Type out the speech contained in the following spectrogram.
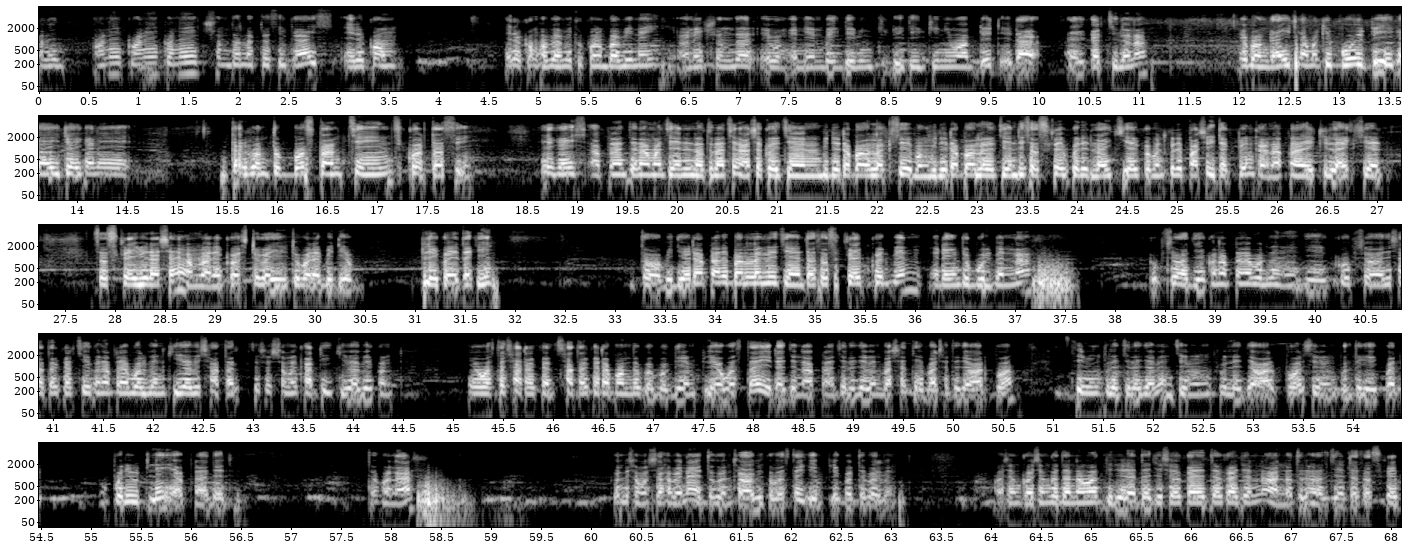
অনেক অনেক অনেক অনেক সুন্দর গাইস এরকম নাই, অনেক সুন্দর এবং ইন্ডিয়ান আপডেট এটা ছিল না। এবং গাড়িটা আমাকে বলবে গাড়িটা এখানে তার গন্তব্যস্থান চেঞ্জ করতেছে। গাইস আপনারা যারা আমার চ্যানেল নতুন আছেন, আশা করি চ্যানেল ভিডিওটা ভালো লাগছে এবং ভিডিওটা ভালো লাগলে চ্যানেলটি সাবস্ক্রাইব করে লাইক শেয়ার কমেন্ট করে পাশেই থাকবেন, কারণ আপনারা একটি লাইক শেয়ার সাবস্ক্রাইবের আশায় আমরা অনেক কষ্ট করে ইউটিউবের ভিডিও প্লে করে থাকি। তো ভিডিওটা আপনাদের ভালো লাগলে চ্যানেলটা সাবস্ক্রাইব করবেন, এটা কিন্তু ভুলবেন না। খুব সহজে এখন আপনারা বলবেন যে খুব সহজে সাঁতার কাটছি, এখন আপনারা বলবেন কীভাবে সাঁতার সময় কাটি, কীভাবে এখন এই অবস্থায় সাঁতার কাট সাঁতার কাটা বন্ধ করব গেম প্লে অবস্থায় এটার জন্য আপনারা চলে যাবেন বাসাতে বাসাতে যাওয়ার পর সুইমিং পুলে চলে যাবেন সুইমিং পুলে যাওয়ার পর সুইমিং পুল থেকে একবার উপরে উঠলেই আপনাদের তখন আর কোনো সমস্যা হবে না, তখন স্বাভাবিক অবস্থায় গেম প্লে করতে পারবেন। অসংখ্য অসংখ্য ধন্যবাদ, ভিডিওটা ধৈর্য সহকারে দেখার জন্য, আর নতুন হলে চ্যানেলটা সাবস্ক্রাইব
